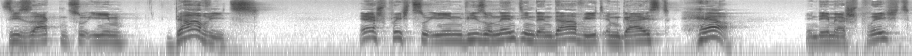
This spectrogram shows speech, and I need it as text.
Sie sagten zu ihm, Davids. Er spricht zu ihnen, wieso nennt ihn denn David im Geist Herr, indem er spricht,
